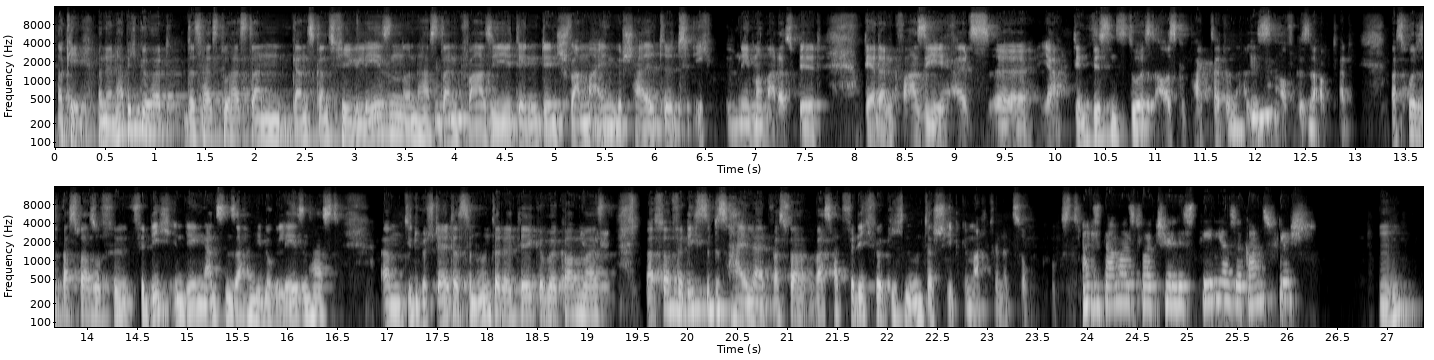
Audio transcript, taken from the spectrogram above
Okay, und dann habe ich gehört, das heißt, du hast dann ganz, ganz viel gelesen und hast dann mhm. quasi den, den Schwamm eingeschaltet. Ich nehme mal das Bild, der dann quasi als äh, ja, den Wissensdurst ausgepackt hat und alles mhm. aufgesaugt hat. Was, wurde, was war so für, für dich in den ganzen Sachen, die du gelesen hast, ähm, die du bestellt hast und unter der Theke bekommen hast? Was war für dich so das Highlight? Was, war, was hat für dich wirklich einen Unterschied gemacht, wenn du zurückguckst? Also damals war Celestini so ganz frisch Mhm.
